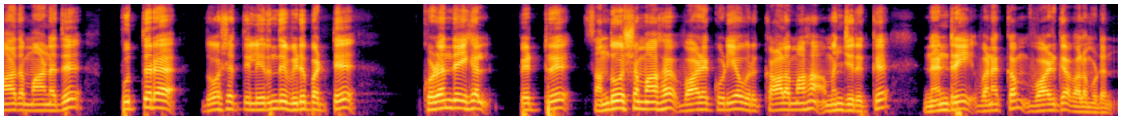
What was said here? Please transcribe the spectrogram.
மாதமானது புத்திர தோஷத்திலிருந்து விடுபட்டு குழந்தைகள் பெற்று சந்தோஷமாக வாழக்கூடிய ஒரு காலமாக அமைஞ்சிருக்கு. நன்றி வணக்கம் வாழ்க வளமுடன்.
